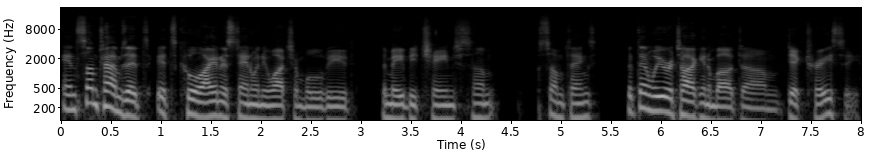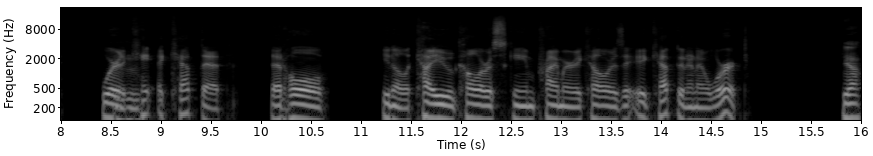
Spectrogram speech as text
and sometimes it's it's cool. I understand when you watch a movie to maybe change some some things, but then we were talking about um, Dick Tracy, where Mhm. it, ca- it kept that that whole you know the Caillou color scheme, primary colors. It, it kept it and it worked. Yeah,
